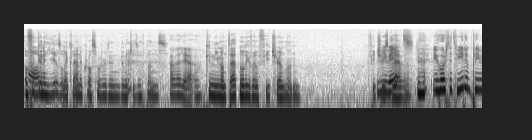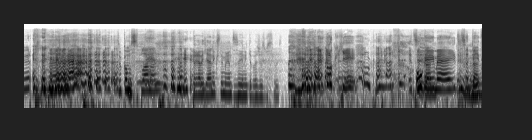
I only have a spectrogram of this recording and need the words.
Of we Oh. kunnen hier zo'n kleine crossover doen binnen Kids with Pens. Ah, wel ja. We kunnen iemand uitnodigen voor een feature en dan features Wie blijven. weet, u hoort het hier, een primeur. Toekomstplannen. Daar had jij niks meer in te zeggen, ik heb dat juist beslist. Oké. Oké, meid. It's a Weet done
